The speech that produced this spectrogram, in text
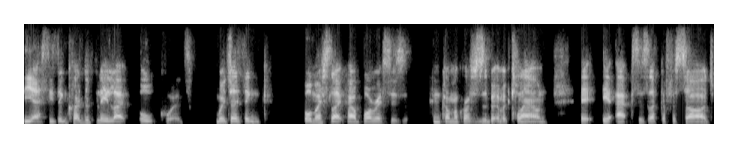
Yes, he's incredibly like awkward, which I think almost like how Boris is can come across as a bit of a clown. It it acts as like a facade,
